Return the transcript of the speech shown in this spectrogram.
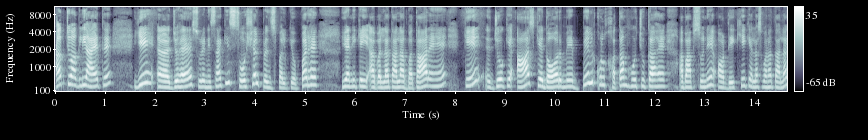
اب جو اگلی آیت ہے، یہ جو ہے سورہ نساء کی سوشل پرنسپل کے اوپر ہے۔ یعنی کہ اب اللہ تعالیٰ بتا رہے ہیں کہ جو کہ آج کے دور میں بالکل ختم ہو چکا ہے۔ اب آپ سنیں اور دیکھیے کہ اللہ سبحانہ تعالیٰ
